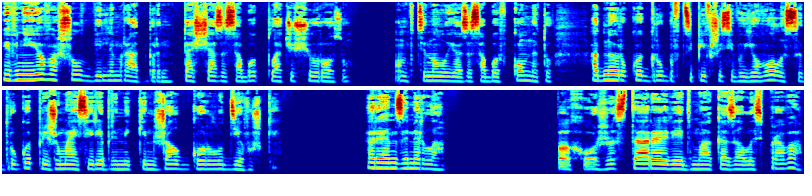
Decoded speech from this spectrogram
и в нее вошел Вильям Радберн, таща за собой плачущую розу. Он втянул ее за собой в комнату, одной рукой грубо вцепившись в ее волосы, другой прижимая серебряный кинжал к горлу девушки. Рен замерла. Похоже, старая ведьма оказалась права.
